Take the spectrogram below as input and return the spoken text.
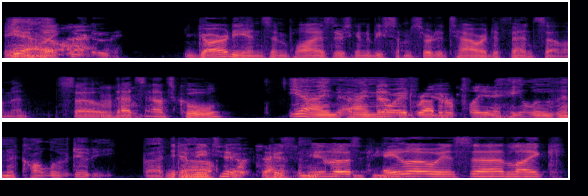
Yeah, And, uh, exactly. Guardians implies there's going to be some sort of tower defense element, so Mhm. that sounds cool. Yeah, I, I know I'd rather good. play a Halo than a Call of Duty. But Yeah, uh, me too. Forza Because has been Halo's. Halo is uh, like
